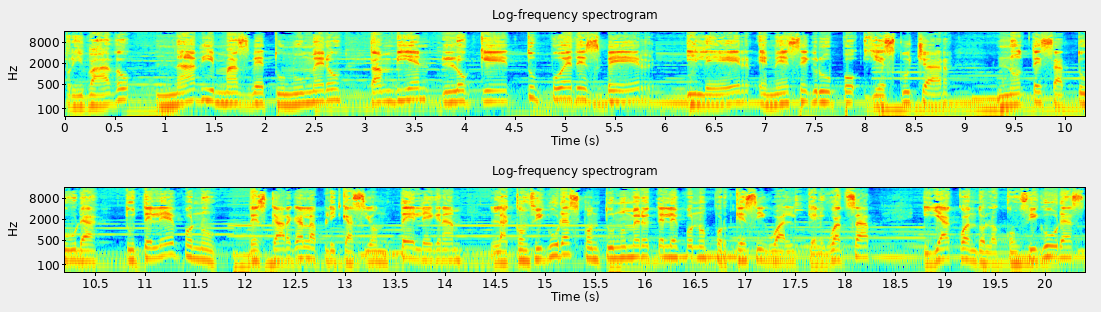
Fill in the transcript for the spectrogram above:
privado, nadie más ve tu número. También lo que tú puedes ver y leer en ese grupo y escuchar no te satura tu teléfono. Descarga la aplicación Telegram, la configuras con tu número de teléfono porque es igual que el WhatsApp y ya cuando lo configuras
